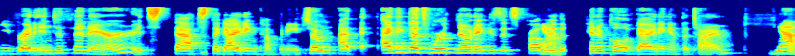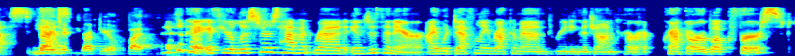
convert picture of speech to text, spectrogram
you've read Into Thin Air, it's that's the guiding company. So I, I think that's worth noting because it's probably yeah. the pinnacle of guiding at the time. Yes. Sorry yes. to interrupt you, but that's okay. If your listeners haven't read Into Thin Air, I would definitely recommend reading the Jon Krakauer book first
